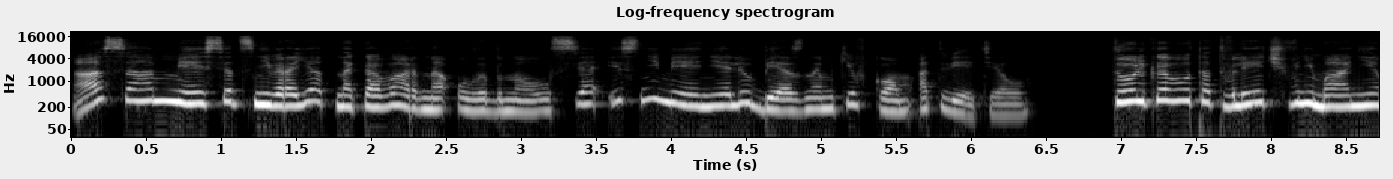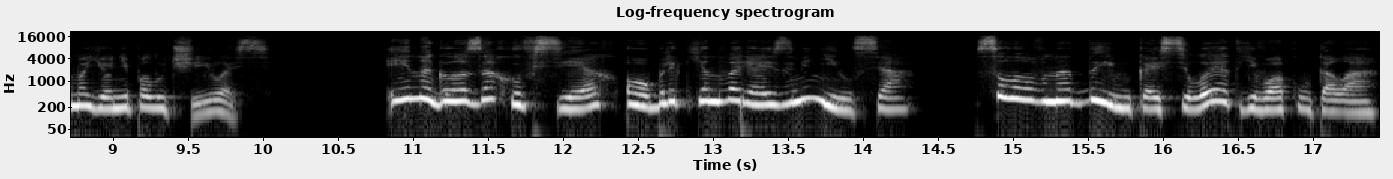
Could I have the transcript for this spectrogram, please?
А сам месяц невероятно коварно улыбнулся и с не менее любезным кивком ответил. Только вот отвлечь внимание мое не получилось. И на глазах у всех облик января изменился. Словно дымкой силуэт его окутала,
